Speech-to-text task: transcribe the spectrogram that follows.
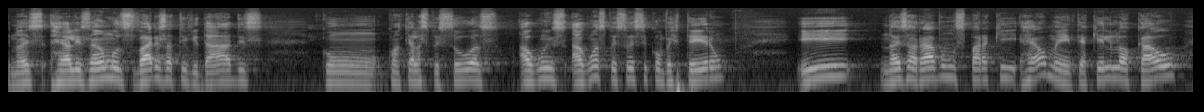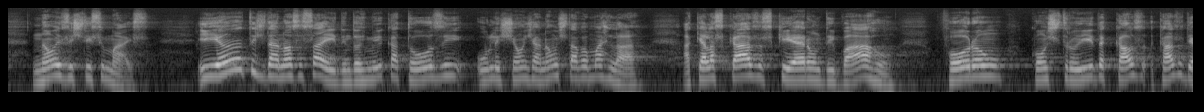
E nós realizamos várias atividades com, com aquelas pessoas, Alguns, algumas pessoas se converteram e nós orávamos para que realmente aquele local não existisse mais. E antes da nossa saída, em 2014, o lixão já não estava mais lá. Aquelas casas que eram de barro foram construídas casa, casa de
